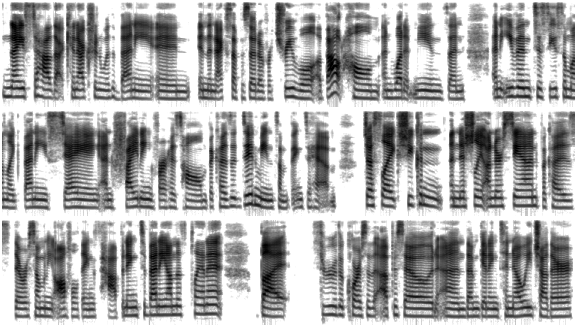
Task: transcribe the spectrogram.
nice to have that connection with Benny in in the next episode of Retrieval about home and what it means, and and even to see someone like Benny staying and fighting for his home because it did mean something to him just like she couldn't initially understand because there were so many awful things happening to Benny on this planet. But through the course of the episode and them getting to know each other,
